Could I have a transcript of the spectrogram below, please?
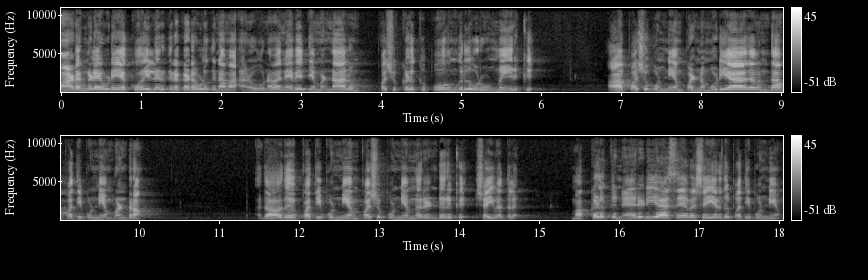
மாடங்களை உடைய கோயில் இருக்கிற கடவுளுக்கு நம்ம உணவை நைவேத்தியம் பண்ணாலும் பசுக்களுக்கு போகுங்கிறது ஒரு உண்மை இருக்குது ஆ பசு புண்ணியம் பண்ண முடியாதவன் தான் பதி புண்ணியம் பண்ணுறான் அதாவது பதி புண்ணியம் பசு புண்ணியம்னு ரெண்டு இருக்குது சைவத்தில். மக்களுக்கு நேரடியாக சேவை செய்கிறது பதி புண்ணியம்.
